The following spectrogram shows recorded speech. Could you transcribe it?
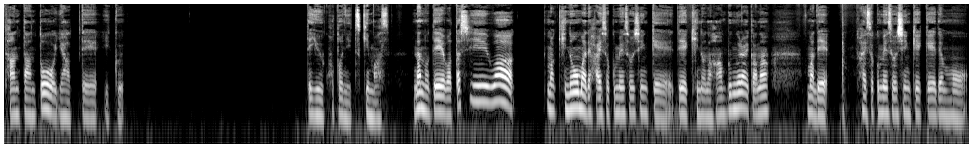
淡々とやっていくっていうことにつきます。なので私は、まあ、昨日まで背側瞑想神経で昨日の半分ぐらいかなまで背側瞑想神経系でも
